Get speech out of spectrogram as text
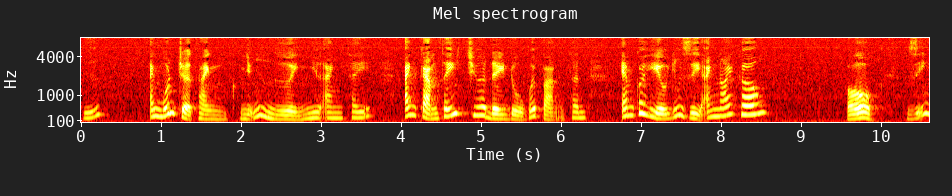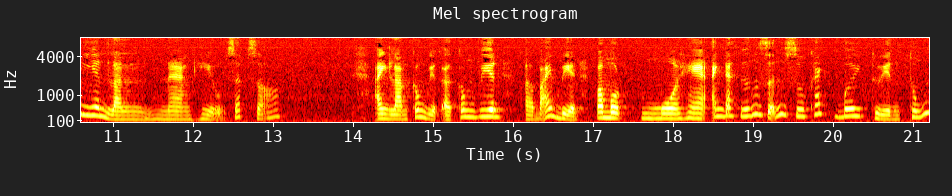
thứ. Anh muốn trở thành những người như anh thấy. Anh cảm thấy chưa đầy đủ với bản thân. Em có hiểu những gì anh nói không? Ồ, dĩ nhiên là nàng hiểu rất rõ. Anh làm công việc ở công viên, ở bãi biển và một mùa hè anh đã hướng dẫn du khách bơi thuyền thúng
